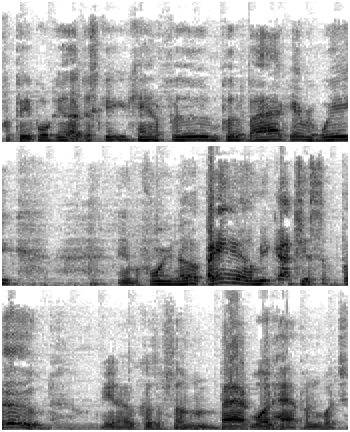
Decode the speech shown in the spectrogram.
for people. Yeah, just get your can of food and put it back every week. And before you know it, bam, you got you some food. You know, because if something bad would happen, which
